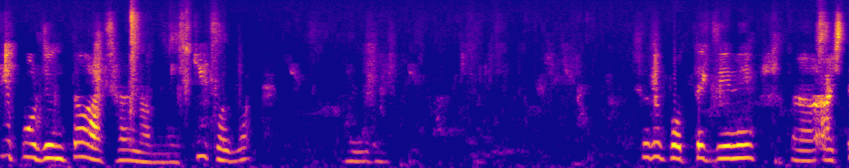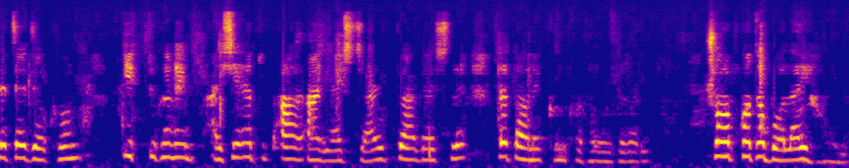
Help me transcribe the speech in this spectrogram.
এ পর্যন্ত আসার নাম নেই। কি করব। শুধু প্রত্যেক দিনই আসতে চাই যখন। একটুখানি এসে এত আগে আসছে, আর একটু আগে আসলে তা তো অনেকক্ষণ কথা বলতে পারি। সব কথা বলাই হয় না।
